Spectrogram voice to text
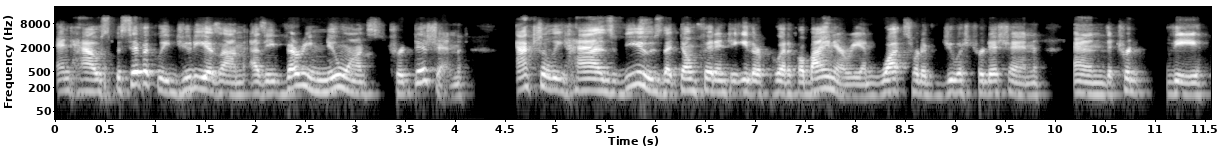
and how specifically Judaism as a very nuanced tradition actually has views that don't fit into either political binary and what sort of Jewish tradition and the tra- the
